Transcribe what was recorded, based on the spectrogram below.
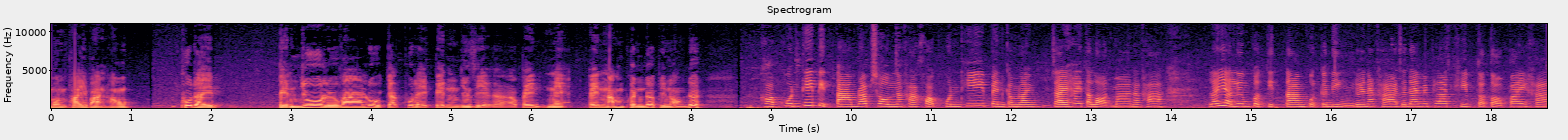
มุนไพรบ้านเฮาผู้ใดเป็นอยู่หรือว่าลูกจากผู้ใดเป็นจังซี่ก็เอาไปแนะไปนํเพิ่นเด้อพี่น้องเด้อขอบคุณที่ติดตามรับชมนะคะ ขอบคุณที่เป็นกำลังใจให้ตลอดมานะคะ และอย่าลืมกดติดตามกดกระดิ่งด้วยนะคะ จะได้ไม่พลาดคลิปต่อๆไปค่ะ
